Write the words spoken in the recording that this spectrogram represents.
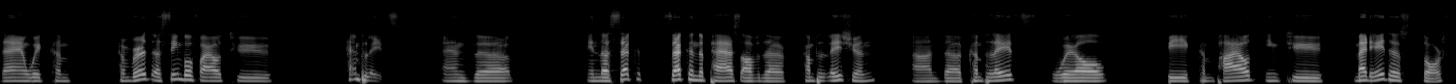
Then we com convert a symbol file to templates. And uh, in the sec second pass of the compilation, uh, the templates will be compiled into mediator source.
